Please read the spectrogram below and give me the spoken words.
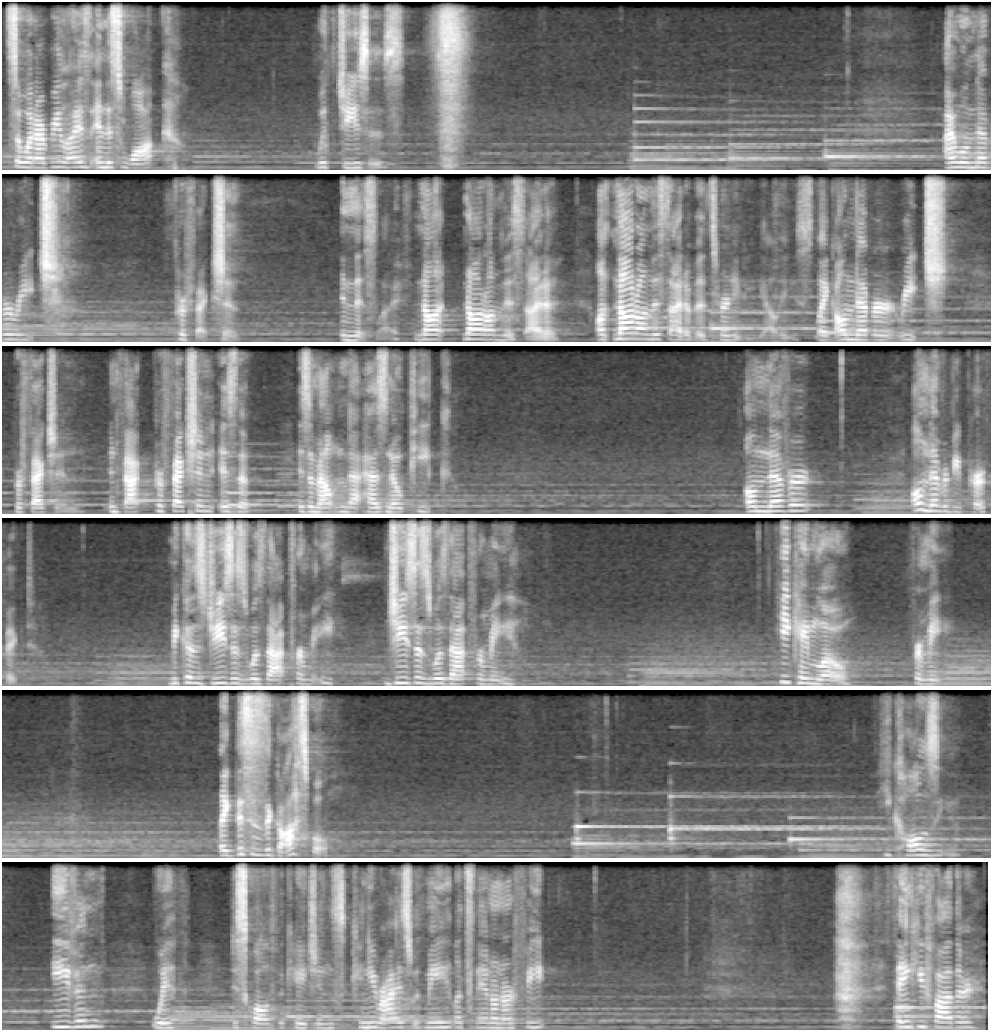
So, what I realized in this walk with Jesus I will never reach perfection in this life. Not not on this side of on, not on this side of eternity at least. Like I'll never reach perfection. In fact, perfection is, the, is a mountain that has no peak. I'll never, I'll never be perfect because Jesus was that for me. Jesus was that for me. He came low for me. Like, this is the gospel. He calls you even with disqualifications. Can you rise with me? Let's stand on our feet. Thank you, Father.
